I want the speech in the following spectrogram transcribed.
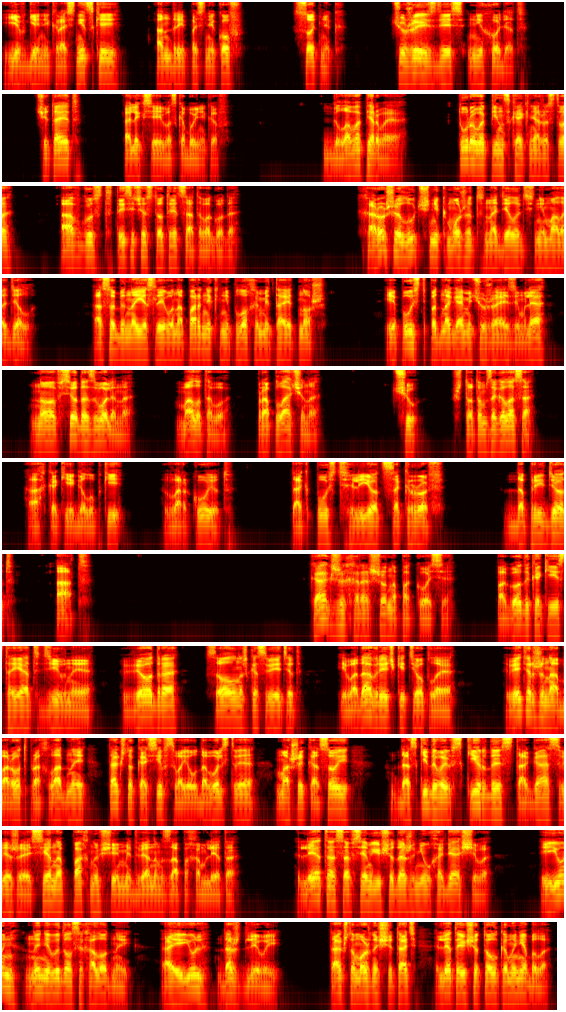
Евгений Красницкий, Андрей Посняков, Сотник. Чужие здесь не ходят. Читает Алексей Воскобойников. Глава первая. Турово-Пинское княжество. Август 1130 года. Хороший лучник может наделать немало дел, особенно если его напарник неплохо метает нож. И пусть под ногами чужая земля, но все дозволено. Мало того, проплачено. Чу, что там за голоса? Ах, какие голубки! Воркуют. Так пусть льется кровь. Да придет ад. Как же хорошо на покосе. Погоды какие стоят дивные. Ведра, солнышко светит, и вода в речке теплая. Ветер же, наоборот, прохладный, так что, косив свое удовольствие, маши косой, да скидывай в скирды стога свежее сено, пахнущее медвяным запахом лета. Лето совсем еще даже не уходящего. Июнь ныне выдался холодный, а июль – дождливый. Так что можно считать, лета еще толком и не было.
